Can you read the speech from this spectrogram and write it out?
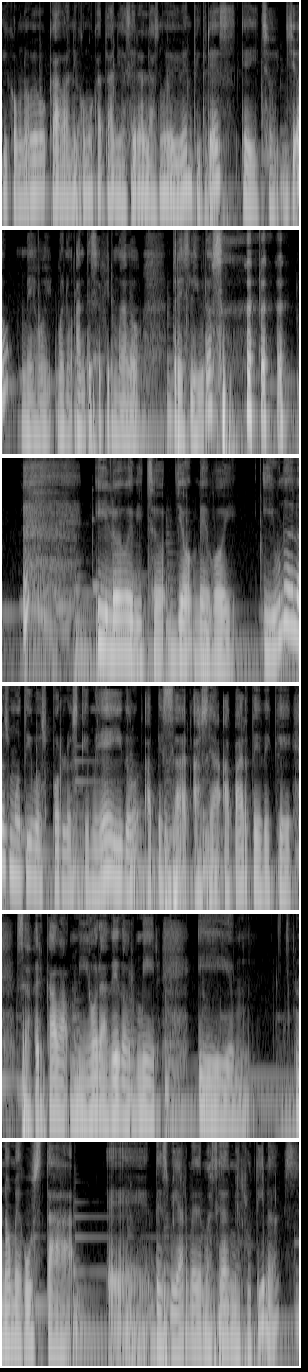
y como no bebo cava ni como catanias eran las 9 y 23, he dicho, yo me voy. Bueno, antes he firmado tres libros y luego he dicho, yo me voy. Y uno de los motivos por los que me he ido, a pesar, o sea, aparte de que se acercaba mi hora de dormir y no me gusta eh, desviarme demasiado de mis rutinas,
